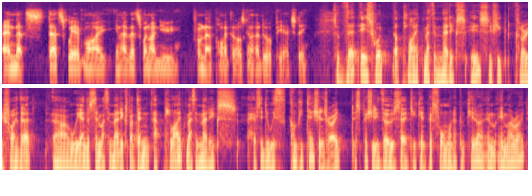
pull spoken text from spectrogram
And that's that's where my you know that's when I knew from that point that I was going to do a PhD. So that is what applied mathematics is. If you could clarify that, uh, we understand mathematics, but then applied mathematics have to do with computations, right? Especially those that you can perform on a computer. Am, am I right?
